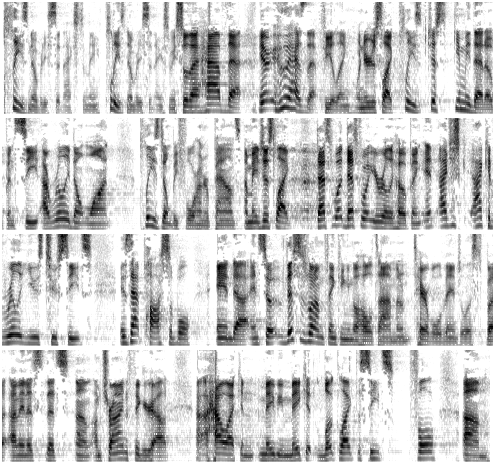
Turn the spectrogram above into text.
please nobody sit next to me. Please nobody sit next to me. So that have that, who has that feeling when you're just like, please just give me that open seat. I really don't want, please don't be 400 pounds. I mean, just like, that's what, that's what you're really hoping. And I just, I could really use two seats. Is that possible? And, uh, and so this is what I'm thinking the whole time. And I'm a terrible evangelist, but I mean, it's that's, um, I'm trying to figure out uh, how I can maybe make it look like the seat's full. Um,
